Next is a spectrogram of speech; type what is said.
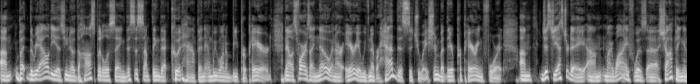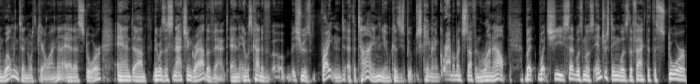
Um, but the reality is, you know, the hospital is saying this is something that could happen and we want to be prepared. Now, as far as I know, in our area, we've never had this situation, but they're preparing for it. Um, just yesterday, um, my wife was uh, shopping in Wilmington, North Carolina at a store, and um, there was a snatch and grab event. And it was kind of, uh, she was frightened at the time, you know, because people just came in and grab a bunch of stuff and run out. But what she said was most interesting was the fact that the store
